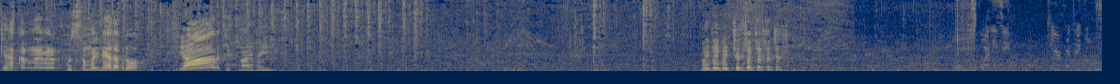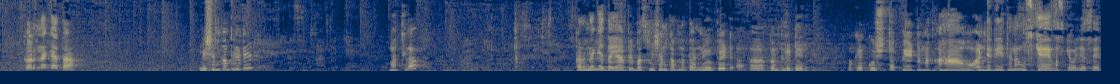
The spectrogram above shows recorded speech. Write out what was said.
क्या करना है मेरे कुछ समझ नहीं आ रहा ब्रो यार, कितना है भाई? भाई भाई भाई, चल चल चल चल चल. करना क्या था? मिशन कंप्लीटेड मतलब? करना क्या था? यहाँ पे बस मिशन करना था। न्यू पेट कंप्लीटेड ओके कुछ तो पेट मतलब हाँ वो अंडे दिए थे ना, उसके उसके वजह से।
